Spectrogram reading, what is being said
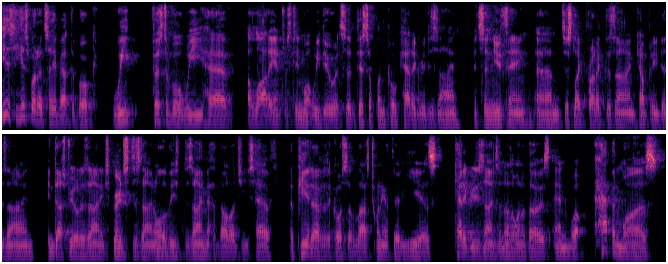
Here's here's what I'd say about the book. We first of all, we have a lot of interest in what we do. It's a discipline called category design. It's a new thing, um, just like product design, company design, industrial design, experience design. All of these design methodologies have appeared over the course of the last 20 or 30 years. Category design is another one of those. And what happened was,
